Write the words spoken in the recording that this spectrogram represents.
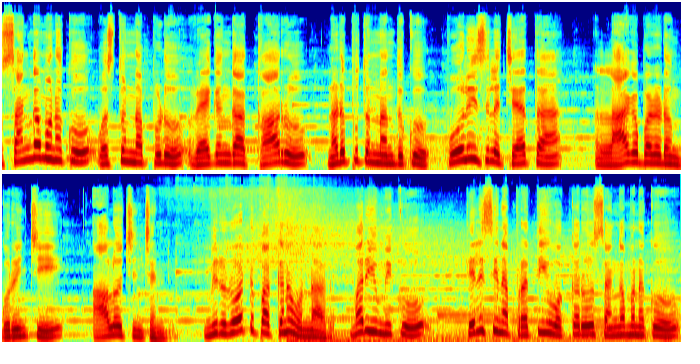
సంగమునకు వస్తున్నప్పుడు వేగంగా కారు నడుపుతున్నందుకు పోలీసుల చేత లాగబడడం గురించి ఆలోచించండి. మీరు రోడ్డు పక్కన ఉన్నారు. మరియు మీకు తెలిసిన ప్రతి ఒక్కరూ సంగమునకు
